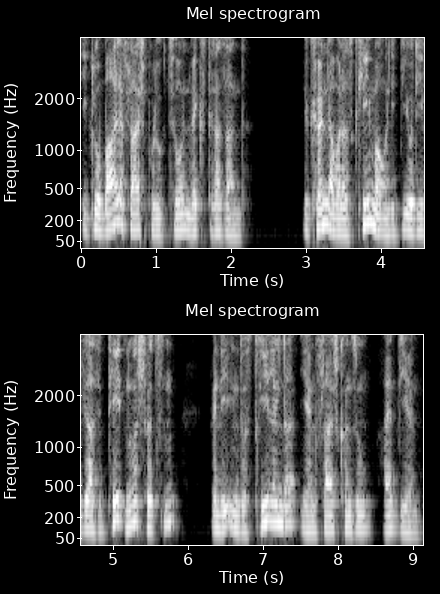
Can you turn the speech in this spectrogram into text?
Die globale Fleischproduktion wächst rasant. Wir können aber das Klima und die Biodiversität nur schützen, wenn die Industrieländer ihren Fleischkonsum halbieren.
